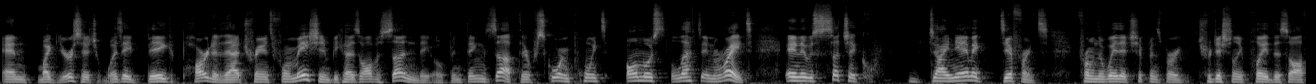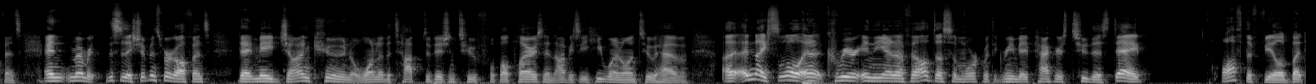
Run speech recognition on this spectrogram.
and Mike Yurcich was a big part of that transformation because all of a sudden they opened things up. They're scoring points almost left and right, and it was such a dynamic difference from the way that Shippensburg traditionally played this offense. And remember, this is a Shippensburg offense that made John Kuhn one of the top Division two football players, and obviously he went on to have a, a nice little uh, career in the NFL. Does some work with the Green Bay Packers to this day off the field, but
